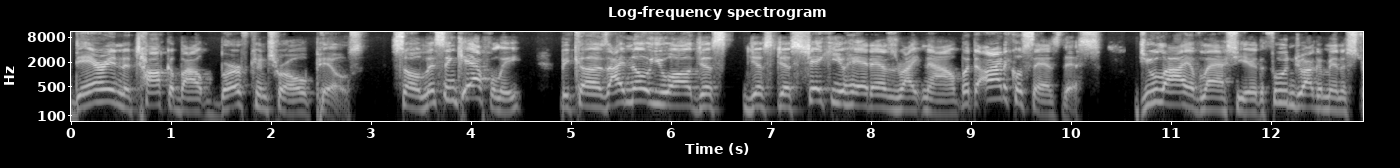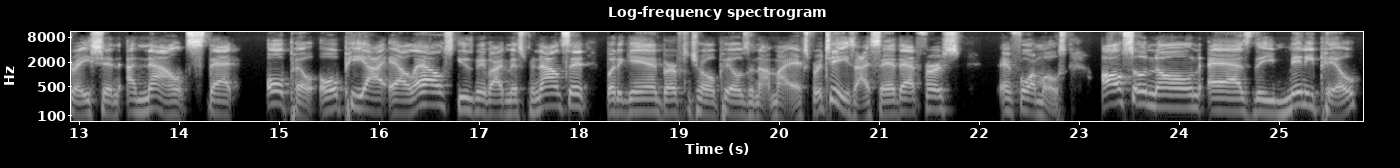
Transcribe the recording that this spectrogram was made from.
daring to talk about birth control pills. So listen carefully because I know you all just just just shaking your head as right now. But the article says this: July of last year, the Food and Drug Administration announced that Opill, O P I L L, excuse me if I mispronounce it, but again, birth control pills are not my expertise. I said that first and foremost. Also known as the mini pill,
